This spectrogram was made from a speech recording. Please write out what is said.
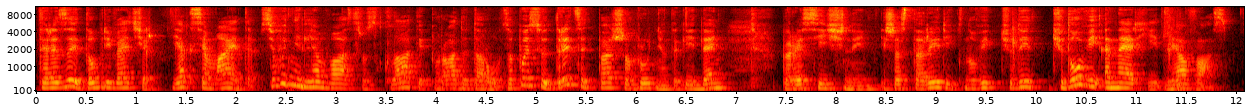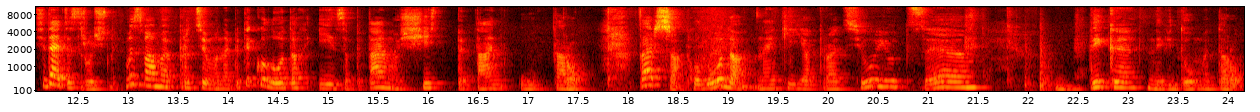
Терези, добрий вечір. Якся маєте? Сьогодні для вас розклад і поради Таро. Записую 31 грудня, такий день пересічний і ще старий рік, нові чудові енергії для вас. Сідайте зручно. Ми з вами працюємо на п'яти колодах і запитаємо шість питань у Таро. Перша колода, на якій я працюю, це дике невідоме Таро.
